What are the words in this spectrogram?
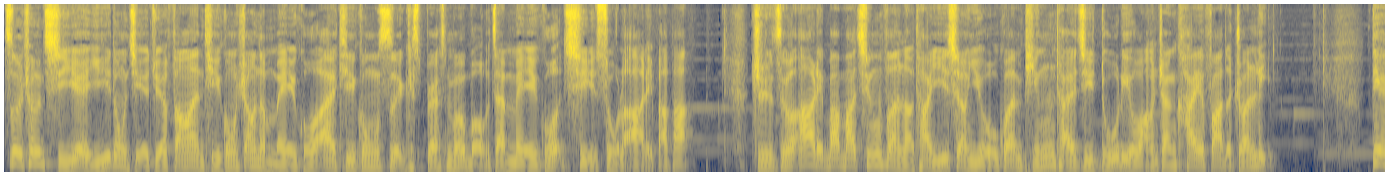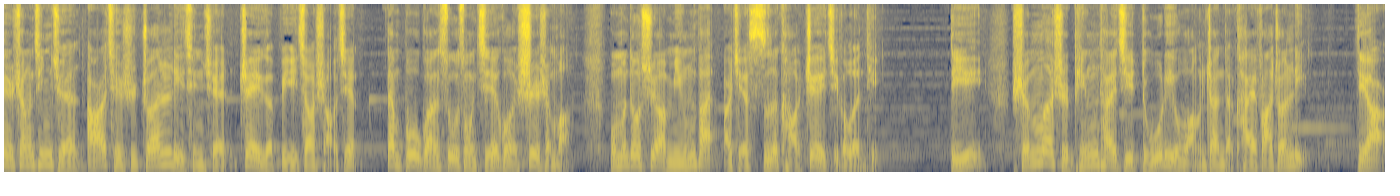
自称企业移动解决方案提供商的美国 IT 公司 Express Mobile 在美国起诉了阿里巴巴，指责阿里巴巴侵犯了他一项有关平台及独立网站开发的专利。电商侵权，而且是专利侵权，这个比较少见。但不管诉讼结果是什么，我们都需要明白而且思考这几个问题。第一，什么是平台级独立网站的开发专利？第二，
